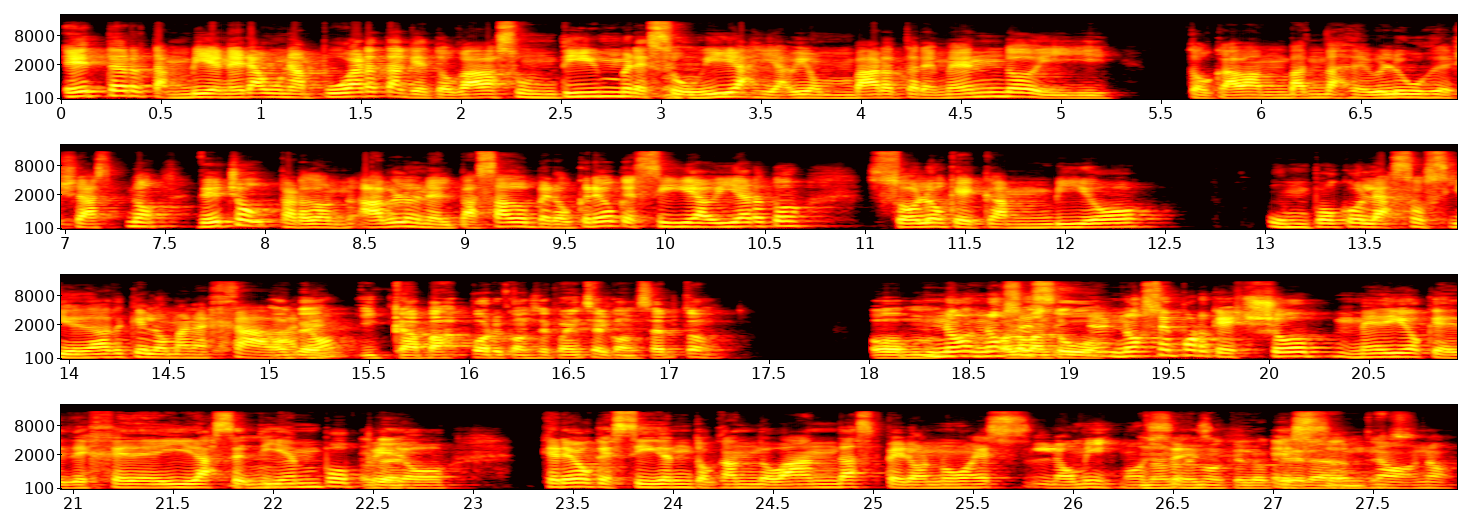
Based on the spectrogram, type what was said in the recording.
Ether también era una puerta que tocabas un timbre, subías y había un bar tremendo y tocaban bandas de blues, de jazz. No, de hecho, perdón, hablo en el pasado, pero creo que sigue abierto, solo que cambió un poco la sociedad que lo manejaba. ¿Y capaz por consecuencia el concepto? ¿O, No, no, o lo sé, mantuvo? no sé porque yo medio que dejé de ir hace tiempo, pero creo que siguen tocando bandas, pero no es lo mismo. No es lo mismo que lo que era antes. No, no.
